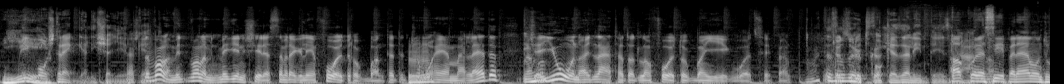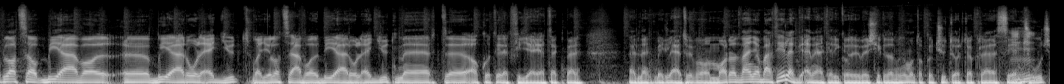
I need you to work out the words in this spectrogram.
Jé. Még most reggel is egyébként. valamit, valamit még én is éreztem reggel ilyen foltokban, tehát egy Mhm. csomó helyen már lehetett, és egy jó nagy láthatatlan foltokban jég volt szépen. Hát ez az öt fok, ez elintézi. Akkor ezt szépen elmondtuk Laca Biával, ö, Biáról együtt, vagy Lacával Biáról együtt, mert ö, akkor tényleg figyeljetek, mert ennek még lehet, hogy van maradványa, bár tényleg emelkedik a hőmérséklet, amit mondtak, hogy csütörtökre lesz ilyen csúcs.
